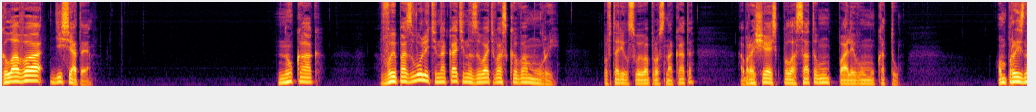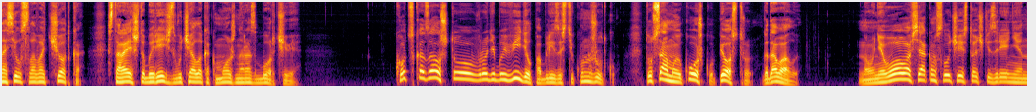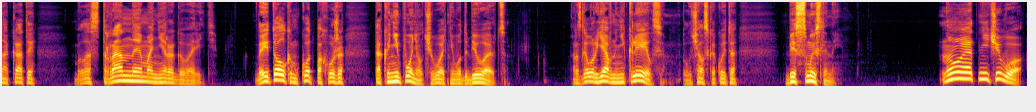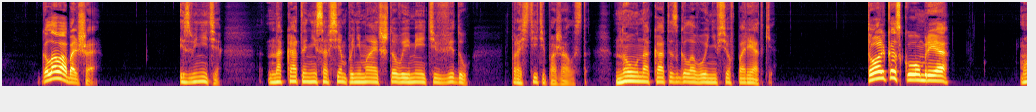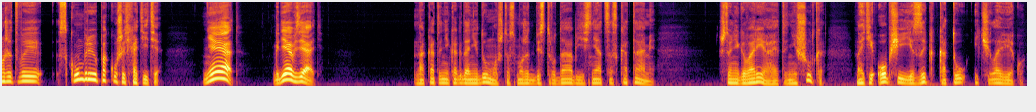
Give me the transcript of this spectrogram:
Глава десятая. «Ну как? Вы позволите Накате называть вас Кавамурой?» — повторил свой вопрос Наката, обращаясь к полосатому палевому коту. Он произносил слова четко, стараясь, чтобы речь звучала как можно разборчивее. Кот сказал, что вроде бы видел поблизости кунжутку, ту самую кошку, пеструю, годовалую. Но у него, во всяком случае, с точки зрения Накаты, была странная манера говорить. Да и толком кот, похоже, так и не понял, чего от него добиваются. Разговор явно не клеился, получался какой-то бессмысленный. «Ну, это ничего. Голова большая». «Извините, Наката не совсем понимает, что вы имеете в виду. Простите, пожалуйста, но у Накаты с головой не все в порядке. Только скумбрия. Может, вы скумбрию покушать хотите? Нет. Где взять? Наката никогда не думал, что сможет без труда объясняться с котами. Что не говори, а это не шутка. Найти общий язык коту и человеку.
